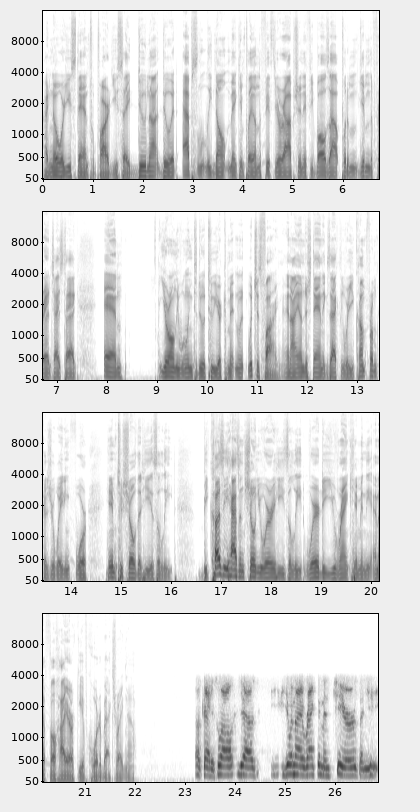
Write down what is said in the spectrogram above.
I know where you stand, Poupart. You say do not do it. Absolutely don't make him play on the fifth-year option. If he balls out, put him, give him the franchise tag, and you're only willing to do a two year commitment, which is fine. And I understand exactly where you come from because you're waiting for him to show that he is elite. Because he hasn't shown you where he's elite, where do you rank him in the NFL hierarchy of quarterbacks right now? Okay, so well, yeah, you and I ranked them in tiers, and you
